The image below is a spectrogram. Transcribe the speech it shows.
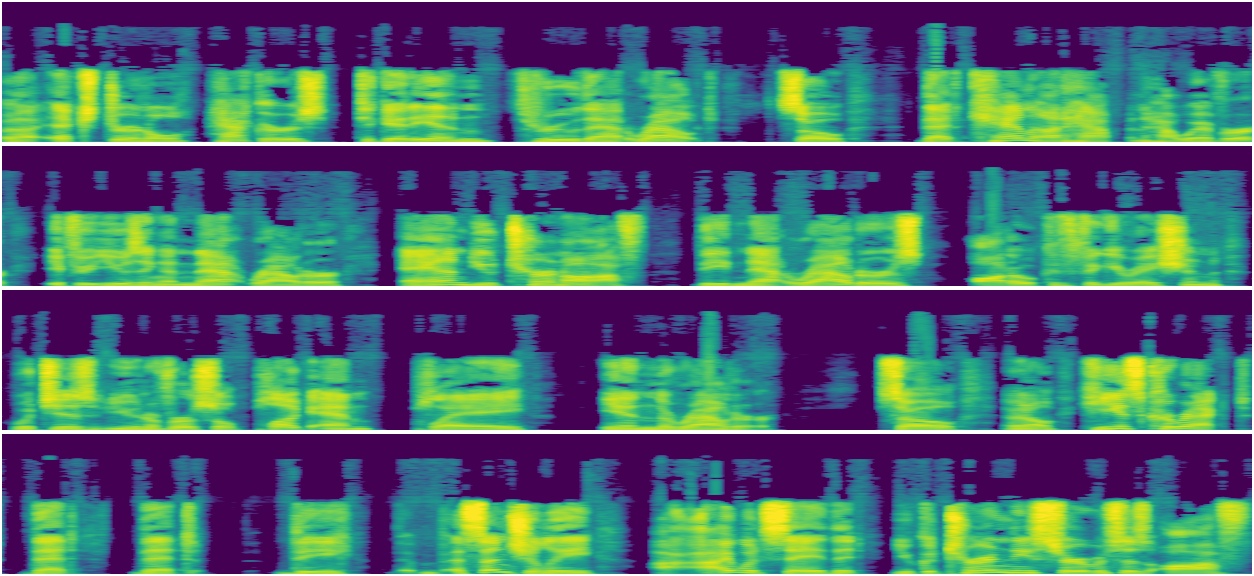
uh, external hackers to get in through that route. So that cannot happen, however, if you're using a NAT router and you turn off the NAT router's auto configuration, which is universal plug and play in the router. So, you know, he is correct that that the essentially I would say that you could turn these services off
